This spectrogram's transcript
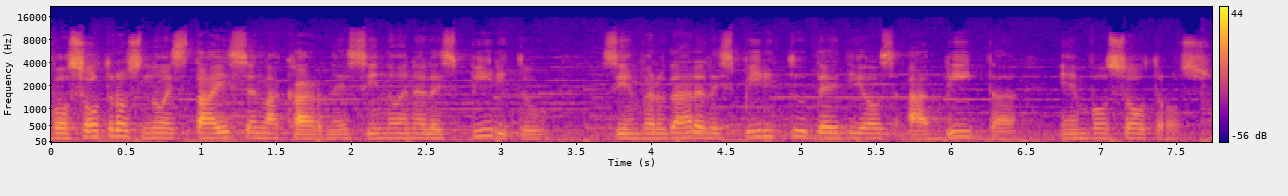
vosotros no estáis en la carne, sino en el Espíritu, si en verdad el Espíritu de Dios habita en vosotros.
